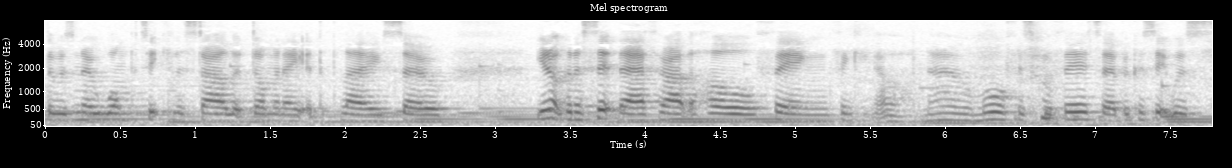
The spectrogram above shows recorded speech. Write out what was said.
there was no one particular style that dominated the play. So you're not going to sit there throughout the whole thing thinking, oh no, more physical theatre, because it was,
